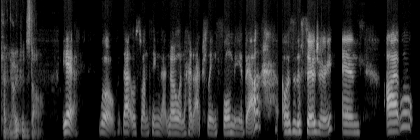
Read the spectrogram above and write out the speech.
cut you open style? Yeah well, that was one thing that no one had actually informed me about. I was the surgery, and I well,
